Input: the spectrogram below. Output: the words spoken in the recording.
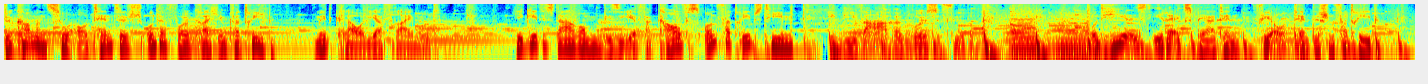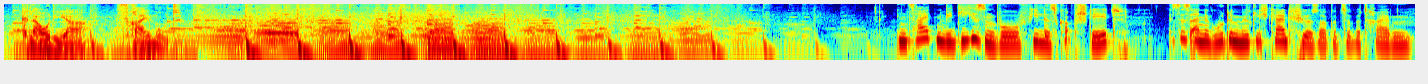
Willkommen zu Authentisch und Erfolgreich im Vertrieb mit Claudia Freimuth. Hier geht es darum, wie Sie Ihr Verkaufs- und Vertriebsteam in die wahre Größe führen. Und hier ist Ihre Expertin für authentischen Vertrieb, Claudia Freimuth. In Zeiten wie diesen, wo vieles Kopf steht, ist es eine gute Möglichkeit, Fürsorge zu betreiben.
